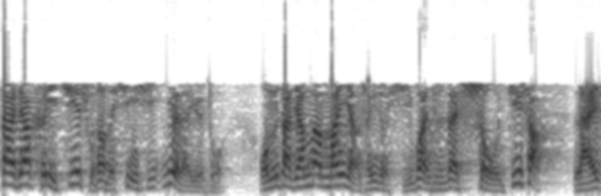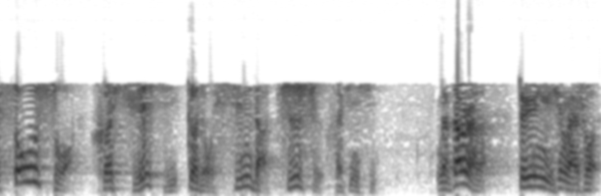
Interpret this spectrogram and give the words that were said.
大家可以接触到的信息越来越多，我们大家慢慢养成一种习惯，就是在手机上来搜索和学习各种新的知识和信息。那当然了，对于女性来说，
